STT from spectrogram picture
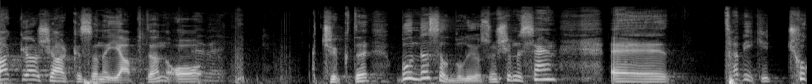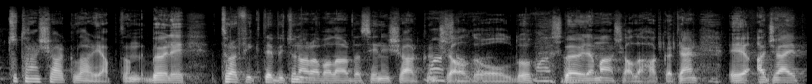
Bak Gör şarkısını yaptın. O çıktı. Bu nasıl buluyorsun? Şimdi sen eee, tabii ki çok tutan şarkılar yaptın. Böyle trafikte bütün arabalarda senin şarkın Maşallah. çaldığı oldu. Maşallah. Böyle maşallah hakikaten eee, acayip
